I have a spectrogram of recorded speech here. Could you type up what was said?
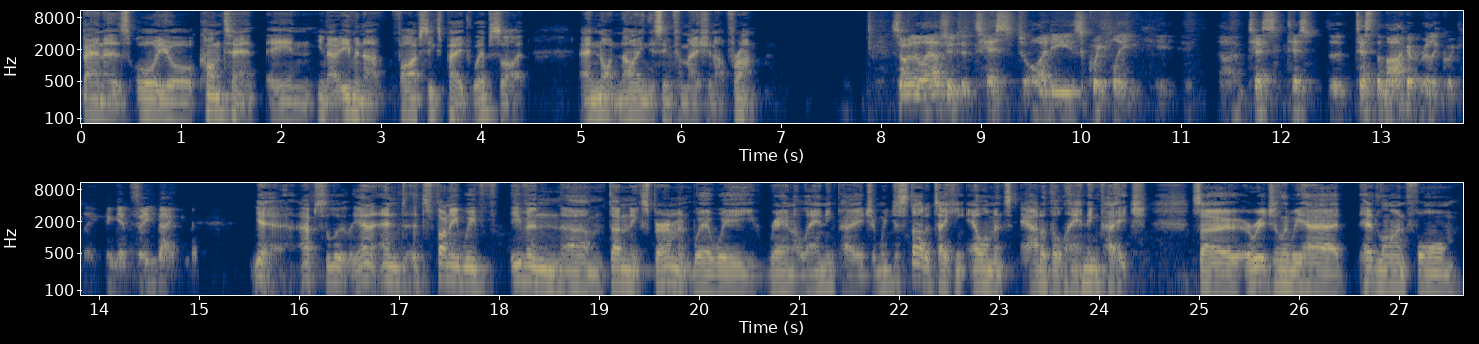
banners, all your content in, you know, even a five, six page website and not knowing this information up front. So it allows you to test ideas quickly, uh, test test the test the market really quickly, and get feedback. Yeah, absolutely. And, and it's funny, we've even um, done an experiment where we ran a landing page and we just started taking elements out of the landing page. So originally we had headline form,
